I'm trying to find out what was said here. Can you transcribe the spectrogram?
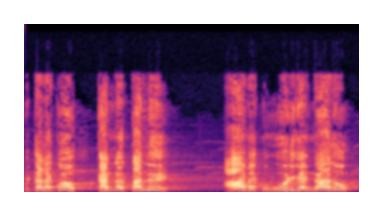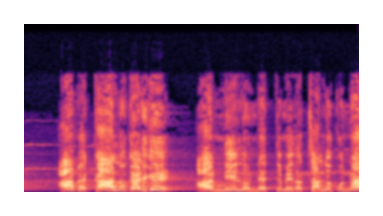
బిడ్డలకు కన్న తల్లి. ఆమెకు ఊడిగం కాదు. ఆమె కాళ్ళు గడిగి ఆ నీళ్ళు నెత్తి మీద చల్లుకున్నా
